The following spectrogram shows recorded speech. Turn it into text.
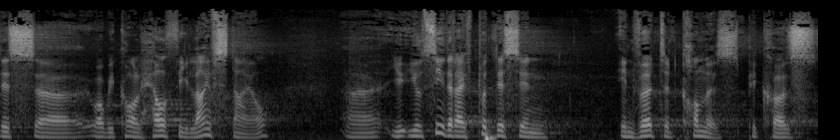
this, uh, what we call healthy lifestyle. Uh, you, you'll see that I've put this in inverted commas because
